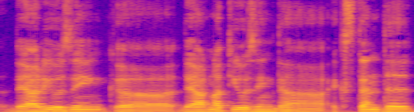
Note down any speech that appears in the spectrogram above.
they are using uh, they are not using the extended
